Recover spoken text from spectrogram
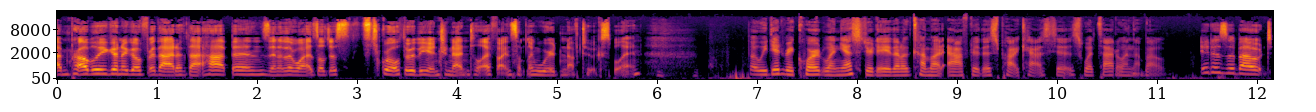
I'm probably going to go for that if that happens. And otherwise, I'll just scroll through the internet until I find something weird enough to explain. But we did record one yesterday that'll come out after this podcast is. What's that one about? It is about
